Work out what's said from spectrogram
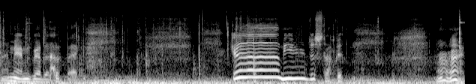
Come here, let me grab that hook back. Come here, just stop it. All right.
